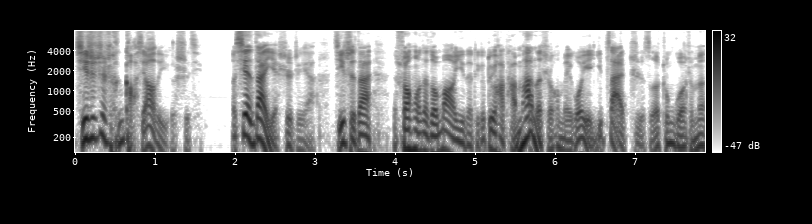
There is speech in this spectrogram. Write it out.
其实这是很搞笑的一个事情。现在也是这样，即使在双方在做贸易的这个对话谈判的时候，美国也一再指责中国什么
